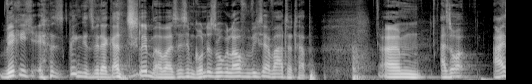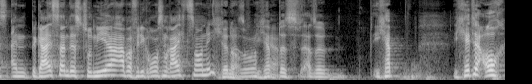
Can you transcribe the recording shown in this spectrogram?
wirklich, es klingt jetzt wieder ganz schlimm, aber es ist im Grunde so gelaufen, wie ich es erwartet habe. Ähm, also heißt ein begeisterndes Turnier, aber für die Großen reicht es noch nicht. genau. Also, ich habe ja. das, also ich habe, ich hätte auch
